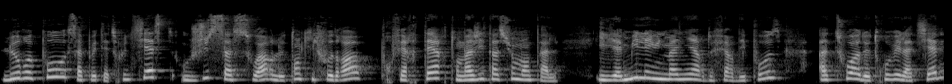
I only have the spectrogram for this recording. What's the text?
Le repos, ça peut être une sieste ou juste s'asseoir le temps qu'il faudra pour faire taire ton agitation mentale. Il y a mille et une manières de faire des pauses, à toi de trouver la tienne,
